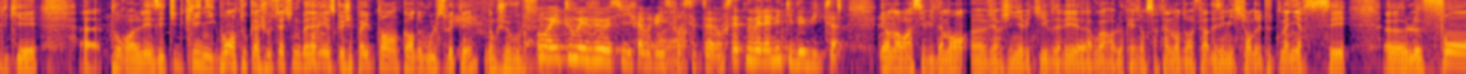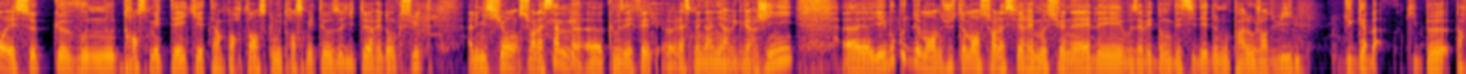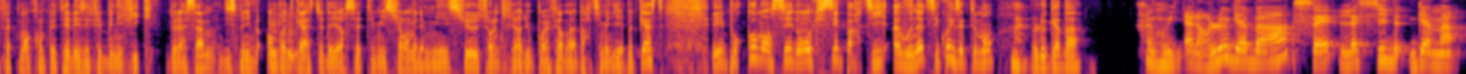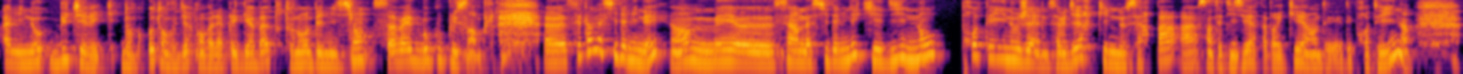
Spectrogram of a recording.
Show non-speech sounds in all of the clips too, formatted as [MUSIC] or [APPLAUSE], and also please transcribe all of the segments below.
euh, pour les études cliniques. Bon, en tout cas, je vous souhaite une bonne année parce que j'ai pas eu le temps encore de vous le souhaiter, donc je vous le fais. Oui, tous mes voeux aussi, Fabrice, Voilà. pour, cette, pour cette nouvelle année qui débute. Et on embrasse évidemment euh, Virginie avec qui vous allez avoir l'occasion certainement de refaire des émissions. De toute manière, c'est euh, le fond et ce que vous nous transmettez qui est important, ce que vous transmettez aux auditeurs. Et donc, suite à l'émission sur la SAM euh, que vous avez fait euh, la semaine dernière avec Virginie, euh, il y a eu beaucoup de demandes justement sur la sphère émotionnelle et vous avez donc décidé de nous parler aujourd'hui du GABA qui peut parfaitement compléter les effets bénéfiques de la SAM, disponible en Mhm. podcast d'ailleurs cette émission, mesdames, messieurs, sur nutriradio.fr dans la partie médias et podcast. Et pour commencer donc, c'est parti, à vos notes, c'est quoi exactement le GABA? [LAUGHS] Oui, alors le GABA, c'est l'acide gamma-aminobutyrique. Donc autant vous dire qu'on va l'appeler GABA tout au long de l'émission, ça va être beaucoup plus simple. Euh, c'est un acide aminé, hein, mais euh, c'est un acide aminé qui est dit non protéinogène. Ça veut dire qu'il ne sert pas à synthétiser, à fabriquer hein, des, des protéines.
